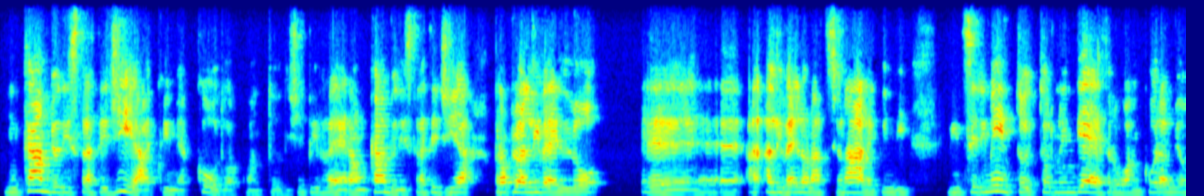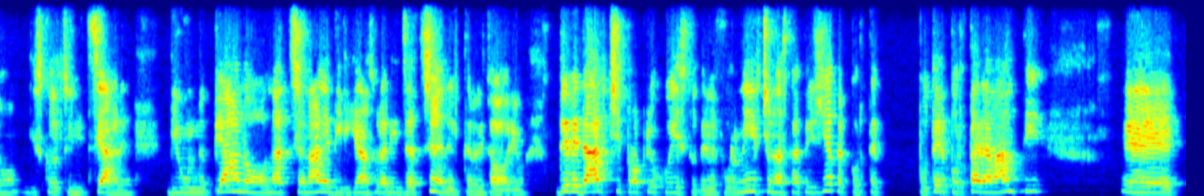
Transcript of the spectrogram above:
un cambio di strategia, e qui mi accodo a quanto dice Pirrera, un cambio di strategia proprio a livello eh, a, a, livello nazionale, quindi l'inserimento e torno indietro ancora al mio discorso iniziale di un piano nazionale di rinaturalizzazione del territorio deve darci proprio questo, deve fornirci una strategia per poter, poter portare avanti eh,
